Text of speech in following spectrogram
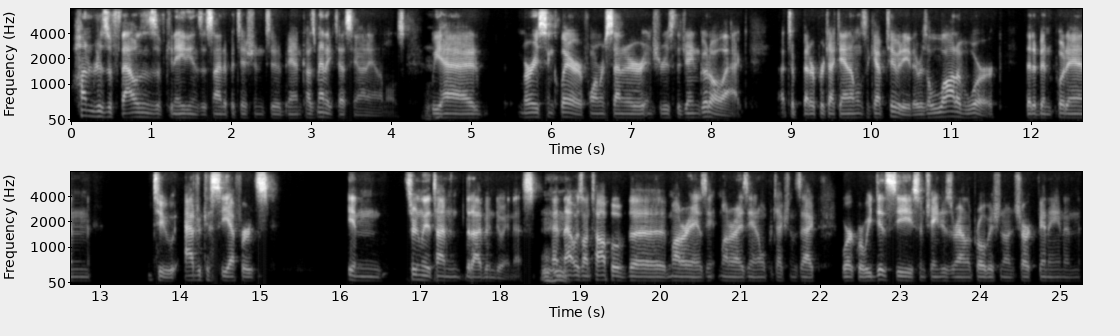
hundreds of thousands of Canadians that signed a petition to ban cosmetic testing on animals. Mm-hmm. We had Murray Sinclair, former senator, introduced the Jane Goodall Act uh, to better protect animals in captivity. There was a lot of work that had been put in to advocacy efforts in certainly the time that I've been doing this. Mm-hmm. And that was on top of the Modernizing, Animal Protections Act work, where we did see some changes around the prohibition on shark finning and,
